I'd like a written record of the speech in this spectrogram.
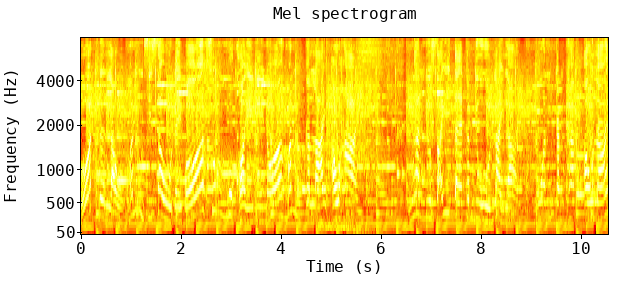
โอดเดินเหล่ามันสิเศร้าได้บ่ซุ่มมุกข่อยนี่เนาะมันก็หลายเอาหายงานอยู่ใสแต่กันอยู่หลายลายมวนกันคักเอาหลาย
